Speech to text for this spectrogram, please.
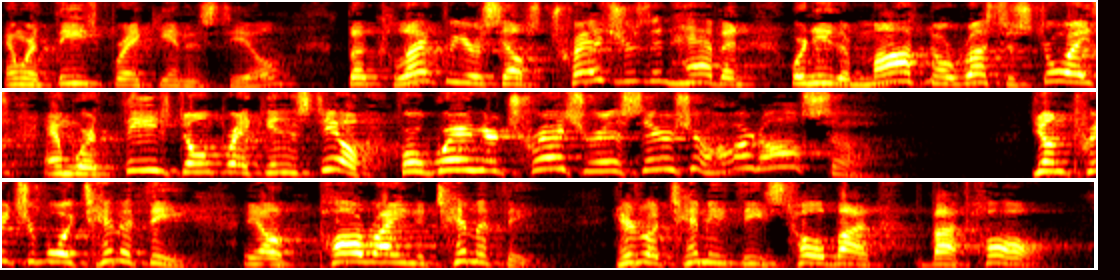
and where thieves break in and steal. But collect for yourselves treasures in heaven, where neither moth nor rust destroys, and where thieves don't break in and steal. For where your treasure is, there's your heart also. Young preacher boy Timothy, you know, Paul writing to Timothy. Here's what Timothy's told by, by Paul.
